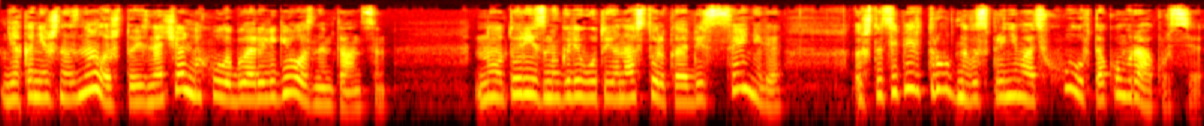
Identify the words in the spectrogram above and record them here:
Я, конечно, знала, что изначально хула была религиозным танцем, но туризм и Голливуд ее настолько обесценили, что теперь трудно воспринимать хулу в таком ракурсе.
